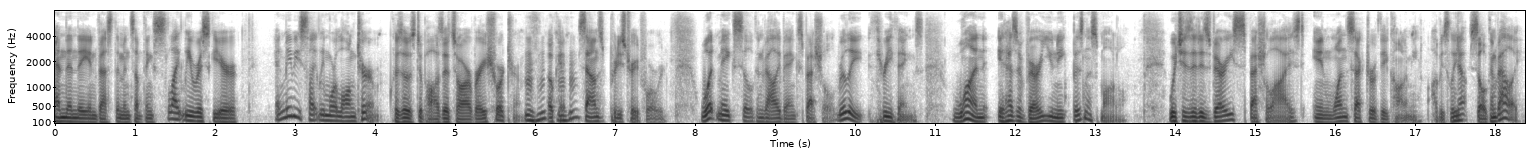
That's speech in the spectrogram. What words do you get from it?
and then they invest them in something slightly riskier and maybe slightly more long term because those deposits are very short term. Mm-hmm, okay, mm-hmm. sounds pretty straightforward. What makes Silicon Valley Bank special? Really, three things. One, it has a very unique business model, which is it is very specialized in one sector of the economy, obviously, Silicon Valley.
